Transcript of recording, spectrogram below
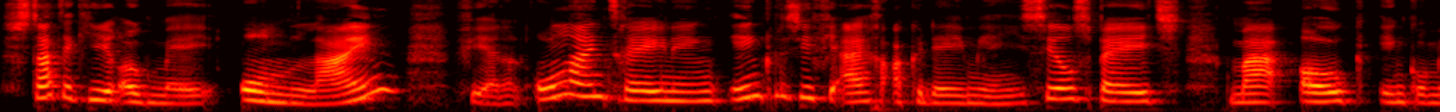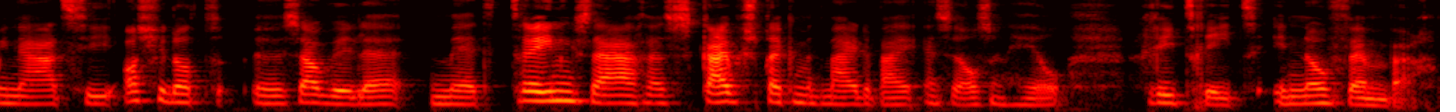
start ik hier ook mee online. Via een online training, inclusief je eigen academie en je salespage. Maar ook in combinatie, als je dat uh, zou willen, met trainingsdagen, Skype-gesprekken met mij erbij en zelfs een heel retreat in november.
